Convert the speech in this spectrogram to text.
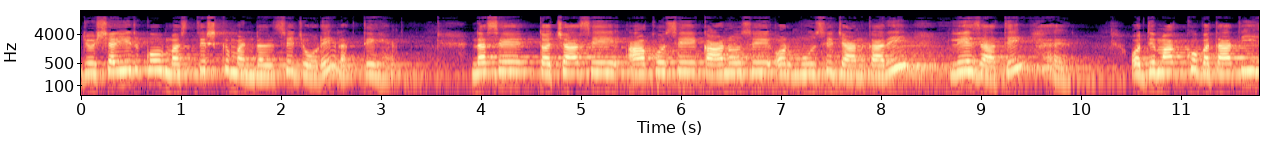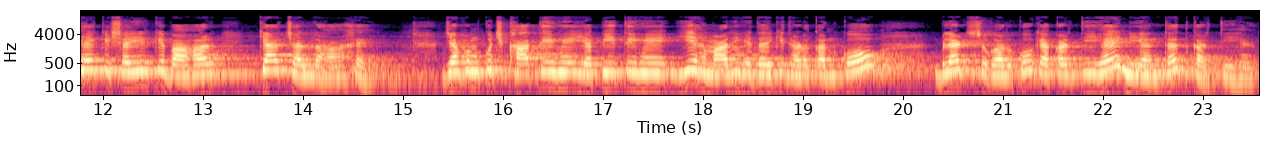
जो शरीर को मस्तिष्क मंडल से जोड़े रखते हैं। नसें, त्वचा से, आँखों से, कानों से और मुँह से जानकारी ले जाती है और दिमाग को बताती है कि शरीर के बाहर क्या चल रहा है। जब हम कुछ खाते हैं या पीते हैं, ये हमारी हृदय की धड़कन को ब्लड शुगर को क्या करती है? नियंत्रित करती है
